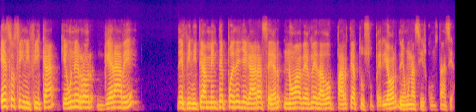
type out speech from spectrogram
Eso significa que un error grave definitivamente puede llegar a ser no haberle dado parte a tu superior de una circunstancia.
